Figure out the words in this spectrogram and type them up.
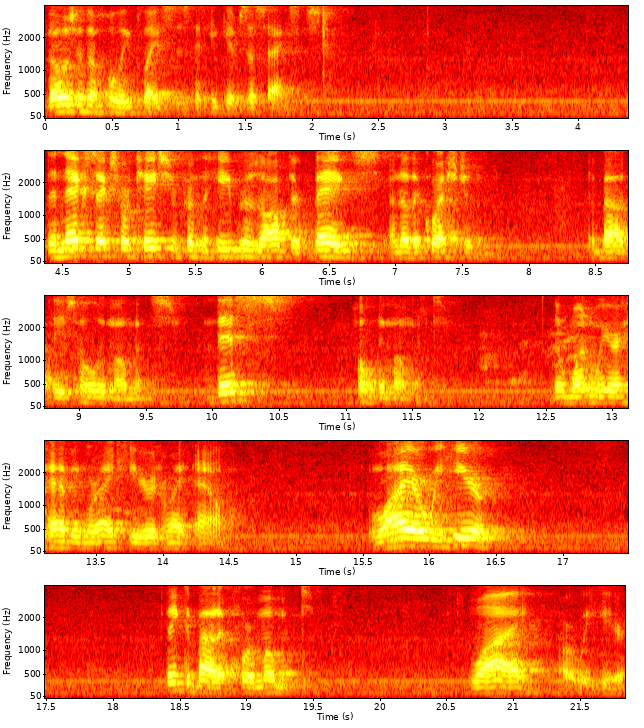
Those are the holy places that he gives us access to. The next exhortation from the Hebrews author begs another question about these holy moments. This holy moment, the one we are having right here and right now. Why are we here? Think about it for a moment. Why are we here?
